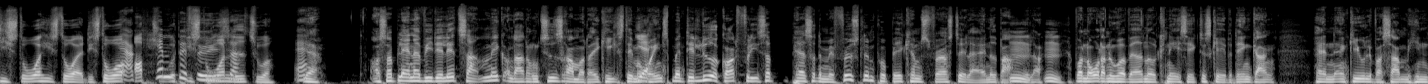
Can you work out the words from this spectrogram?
de store historier, de store Ja, opture, de store følelser. nedture. Ja. Ja. Og så blander vi det lidt sammen, ikke? og der er nogle tidsrammer, der ikke helt stemmer ja. overens. Men det lyder godt, fordi så passer det med fødslen på Beckhams første eller andet barn, Mm, eller mm. hvornår der nu har været noget knæs i ægteskabet dengang. Han angiveligt var sammen med hende,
